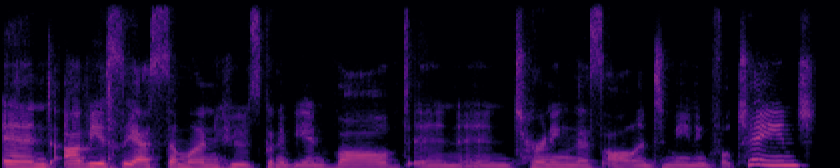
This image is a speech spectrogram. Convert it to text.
And obviously, as someone who's going to be involved in, in turning this all into meaningful change,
